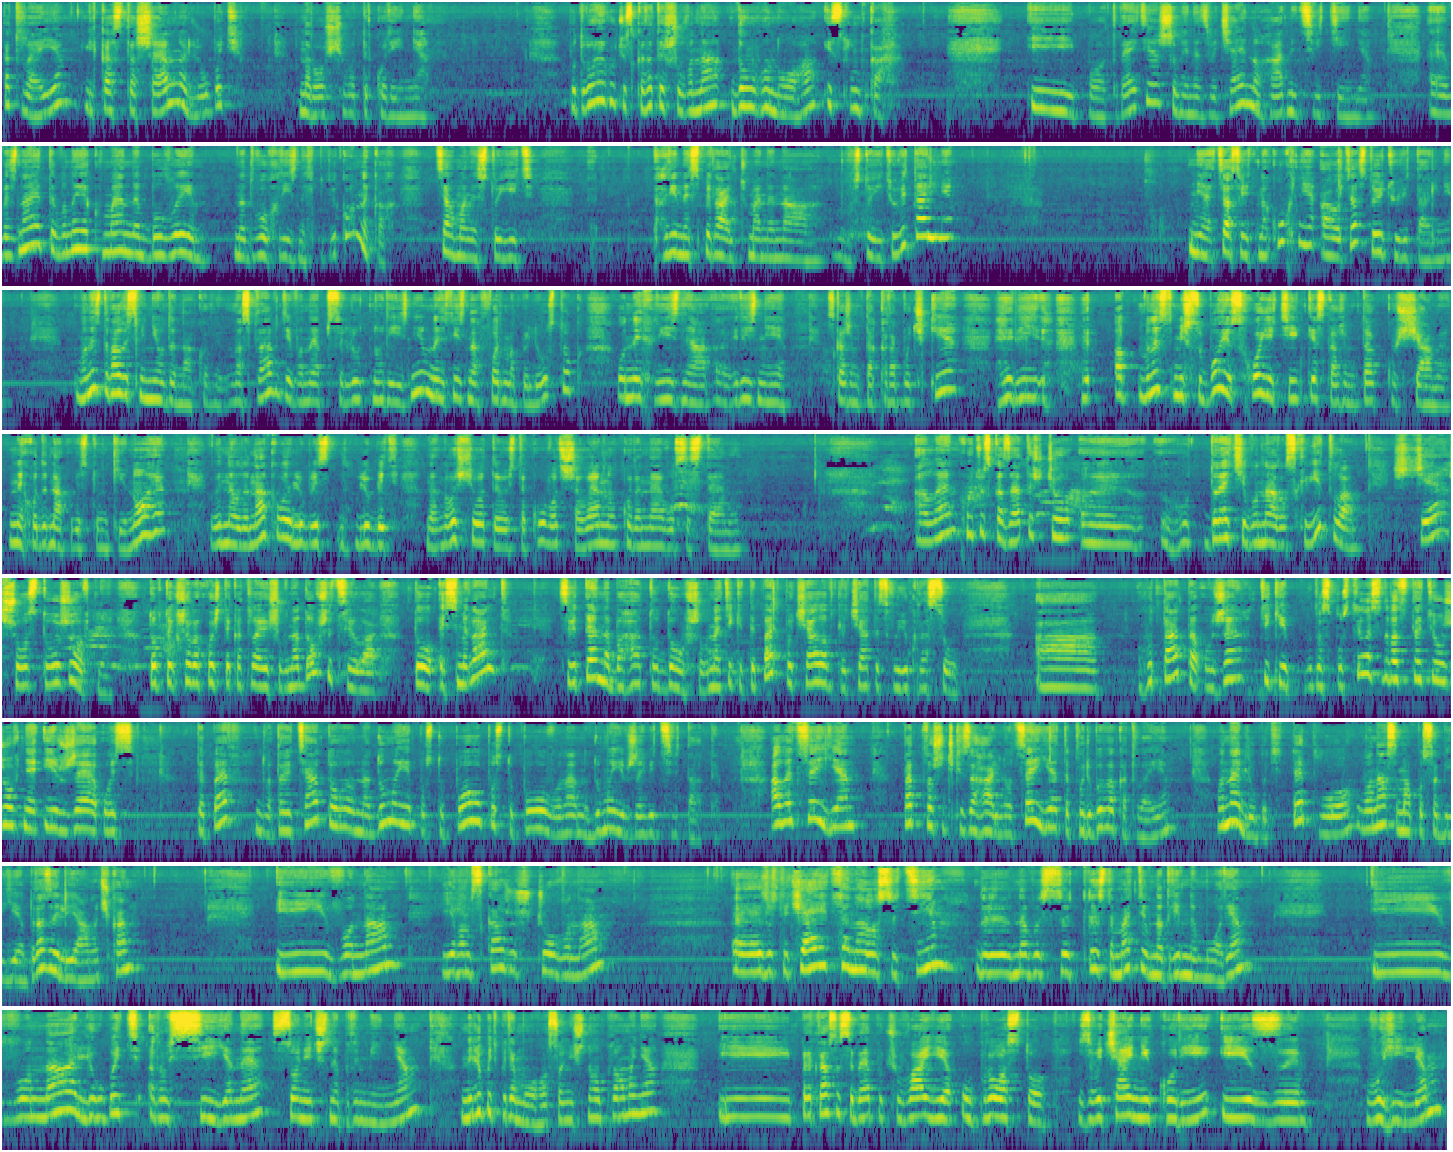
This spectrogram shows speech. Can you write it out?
котлея, яка страшенно любить нарощувати коріння. По-друге, хочу сказати, що вона довгонога і струнка. І по-третє, що вони надзвичайно гарне цвітіння. Ви знаєте, вони, як в мене були на двох різних підвіконниках, ця в мене стоїть. Грінний спіраль в мене на, стоїть у вітальні. Ні, ця стоїть на кухні, а оця стоїть у вітальні. Вони здавались мені одинакові. Насправді вони абсолютно різні. У них різна форма пелюсток, у них різня, різні, скажімо так, крабочки. Вони між собою сходять тільки, скажімо так, кущами. У них одинакові стрункі ноги, вони одинаково люблять люблять нарощувати ось таку от шалену кореневу систему. Але хочу сказати, що, до речі, вона розквітла ще 6 жовтня. Тобто, якщо ви хочете котлею, щоб вона довше цвіла, то есмеральд цвіте набагато довше. Вона тільки тепер почала втрачати свою красу. А гутата вже тільки розпустилася 23 жовтня і вже ось тепер, 30-го, надумає поступово-поступово вона надумає вже відцвітати. Але це є. Тепер трошечки загально, це є теплолюбива котлея. Вона любить тепло, вона сама по собі є бразильяночка. І вона, я вам скажу, що вона е, зустрічається на висоті на висоті 300 метрів над рівнем моря. І вона любить розсіяне сонячне проміння, не любить прямого сонячного променя. І прекрасно себе почуває у просто звичайній корі із вугіллям.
